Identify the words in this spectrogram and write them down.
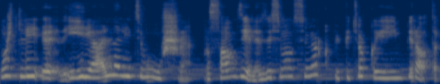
может ли, э, и реально лить в уши, на самом деле, здесь именно семерка, пятерка и император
